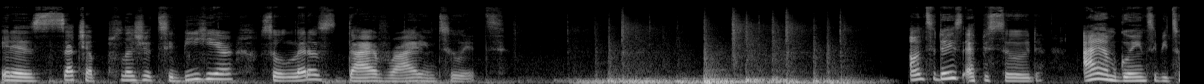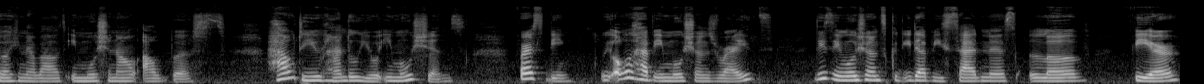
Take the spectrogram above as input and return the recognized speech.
It is such a pleasure to be here, so let us dive right into it. On today's episode, I am going to be talking about emotional outbursts. How do you handle your emotions? Firstly, we all have emotions, right? These emotions could either be sadness, love, fear,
